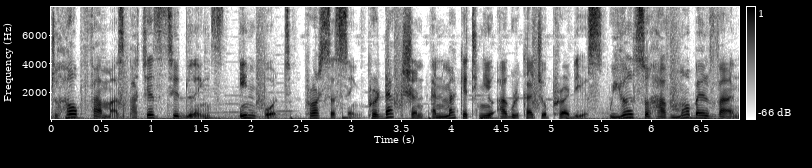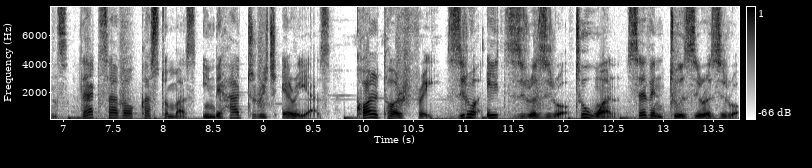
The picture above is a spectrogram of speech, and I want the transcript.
to help farmers purchase seedlings, input, processing, production, and marketing your agricultural produce. We also have mobile vans that serve our customers in the hard to reach areas. Call toll free 0800 217200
